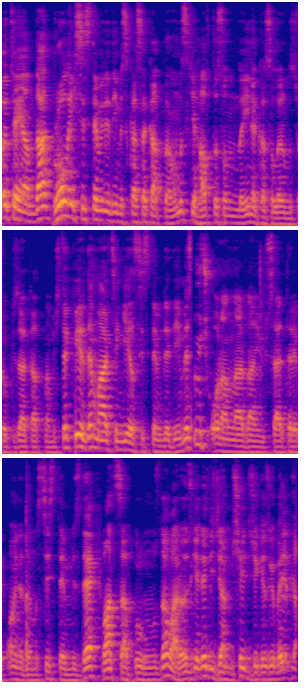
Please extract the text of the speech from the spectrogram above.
Öte yandan rolling sistemi dediğimiz kasa katlamamız ki hafta sonunda yine kasalarımızı çok güzel katlamıştık. Bir de Martingale sistemi dediğimiz 3 oranlardan yükselterek oynadığımız sistemimizde WhatsApp grubumuzda var. Özge ne diyeceğim? Bir şey diyecek Özge. Böyle bir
